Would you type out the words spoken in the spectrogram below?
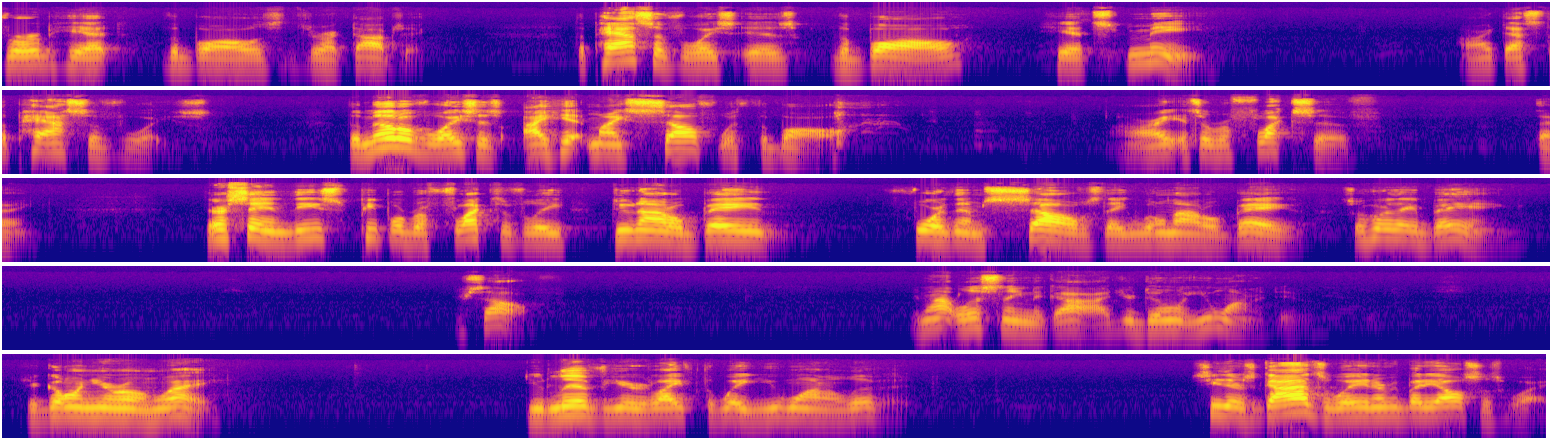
verb hit, the ball is the direct object. The passive voice is the ball hits me. All right, that's the passive voice. The middle voice is I hit myself with the ball. All right, it's a reflexive thing. They're saying these people reflectively do not obey for themselves, they will not obey. So who are they obeying? Yourself. You're not listening to God, you're doing what you want to do. You're going your own way. You live your life the way you want to live it. See, there's God's way and everybody else's way.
